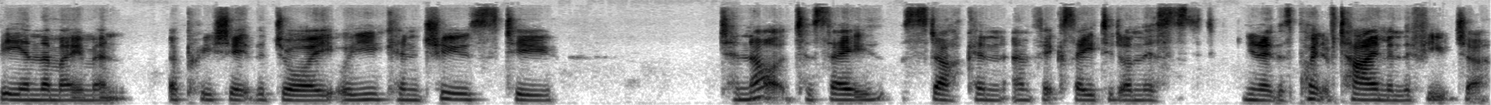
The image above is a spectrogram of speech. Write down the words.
be in the moment, appreciate the joy, or you can choose to to not to stay stuck and, and fixated on this you know this point of time in the future.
